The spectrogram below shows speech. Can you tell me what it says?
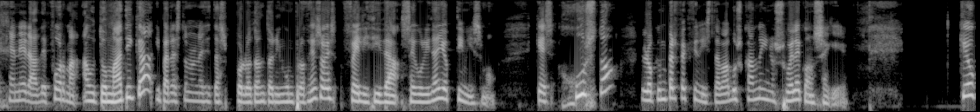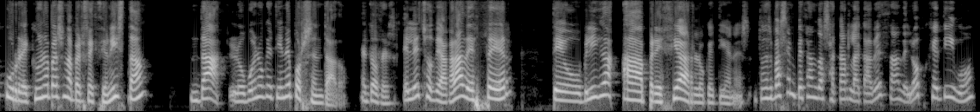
genera de forma automática, y para esto no necesitas por lo tanto ningún proceso, es felicidad, seguridad y optimismo, que es justo lo que un perfeccionista va buscando y no suele conseguir. ¿Qué ocurre? Que una persona perfeccionista da lo bueno que tiene por sentado. Entonces, el hecho de agradecer te obliga a apreciar lo que tienes. Entonces vas empezando a sacar la cabeza del objetivo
